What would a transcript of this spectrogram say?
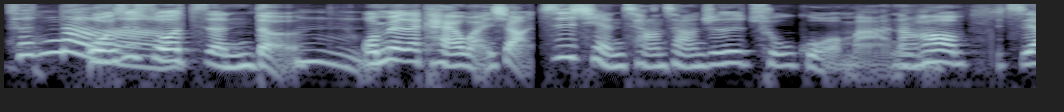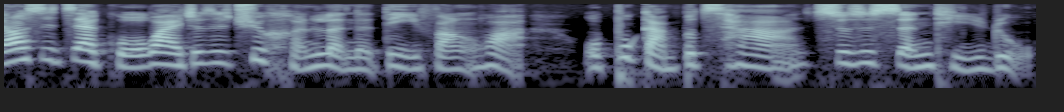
真的、啊，我是说真的，嗯，我没有在开玩笑。之前常常就是出国嘛，然后只要是在国外，就是去很冷的地方的话。我不敢不擦，就是身体乳。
